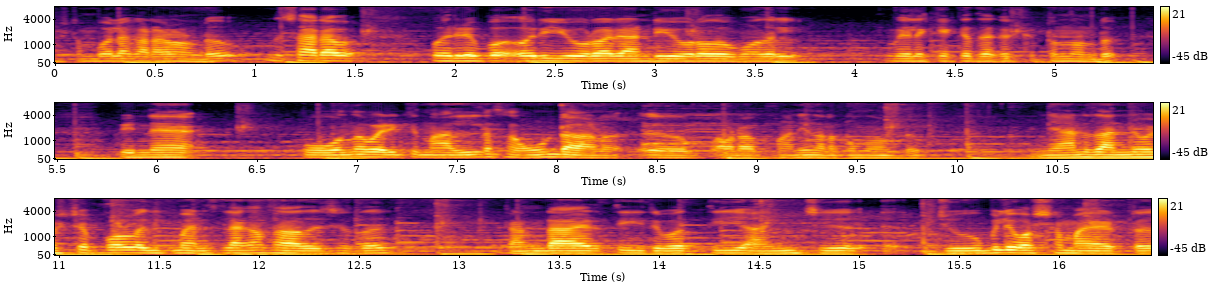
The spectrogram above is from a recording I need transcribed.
ഇഷ്ടംപോലെ കടകളുണ്ട്. നിസ്സാര ഒരു ഒരു യൂറോ രണ്ട് യൂറോ മുതൽ വിലയ്ക്കൊക്കെ ഇതൊക്കെ കിട്ടുന്നുണ്ട്. പിന്നെ പോകുന്ന വഴിക്ക് നല്ല സൗണ്ടാണ് അവിടെ പണി നടക്കുന്നുണ്ട് ഞാനിത് അന്വേഷിച്ചപ്പോൾ എനിക്ക് മനസ്സിലാക്കാൻ സാധിച്ചത് രണ്ടായിരത്തി ഇരുപത്തി അഞ്ച് ജൂബിലി വർഷമായിട്ട്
